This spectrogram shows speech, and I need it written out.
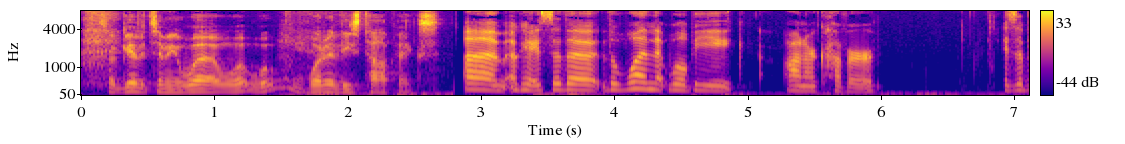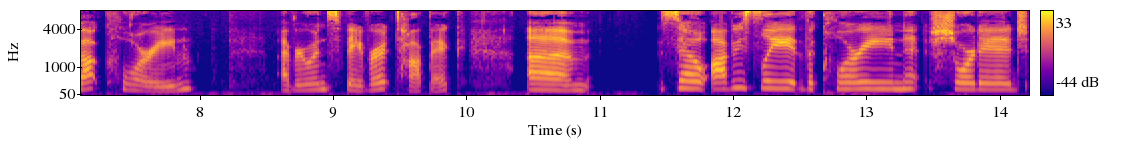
so, give it to me. What, what what what are these topics? Um, okay, so the the one that will be on our cover is about chlorine, everyone's favorite topic. Um, so obviously the chlorine shortage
